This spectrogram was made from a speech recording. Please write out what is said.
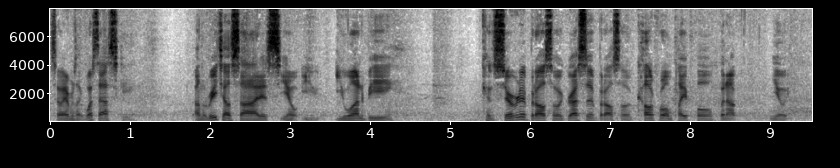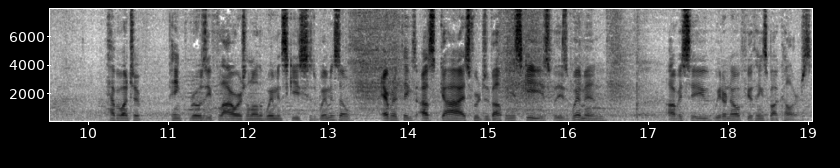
So everyone's like, "What's that ski?" On the retail side, it's you know you you want to be conservative, but also aggressive, but also colorful and playful, but not you know have a bunch of pink rosy flowers on all the women's skis because women don't. Everyone thinks us guys who are developing these skis for these women obviously we don't know a few things about colors.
